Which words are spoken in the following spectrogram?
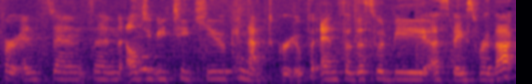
for instance, an LGBTQ Connect group, and so this would be a space where that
